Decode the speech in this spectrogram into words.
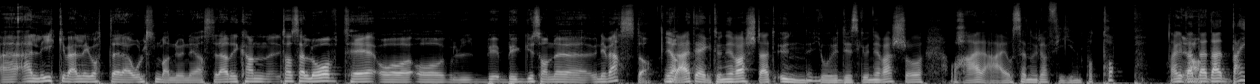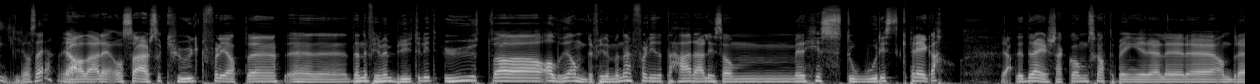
jeg, liker veldig godt det der Olsenband-universet, der de kan ta seg lov til å, å bygge sånne univers, da. Det er et eget univers, det er et underjordisk univers, og, og her er jo scenografien på topp. Det er, Ja. det, det er deilig å se. Ja, det er det. Og så er det så kult fordi at uh, denne filmen bryter litt ut av alle de andre filmene. Fordi dette her er liksom mer historisk prega. Ja. Det dreier seg ikke om skattepenger eller eh, andre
